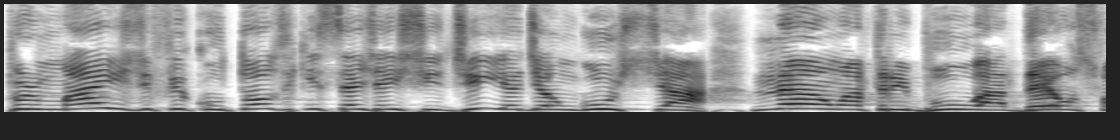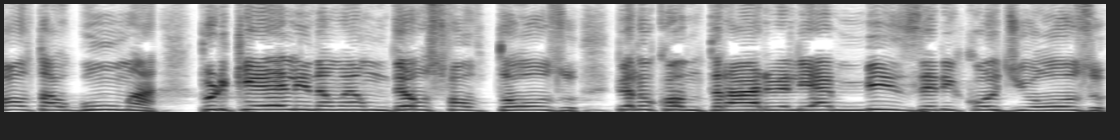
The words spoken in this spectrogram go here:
Por mais dificultoso que seja este dia de angústia, não atribua a Deus falta alguma, porque Ele não é um Deus faltoso, pelo contrário, Ele é misericordioso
